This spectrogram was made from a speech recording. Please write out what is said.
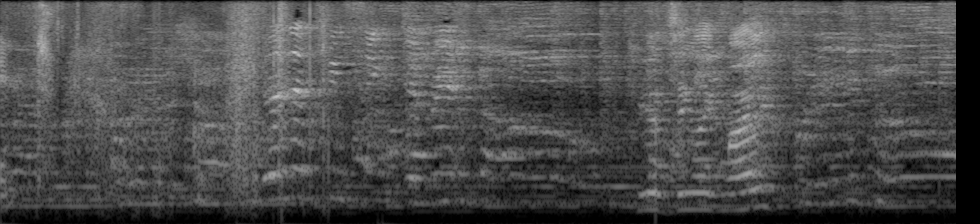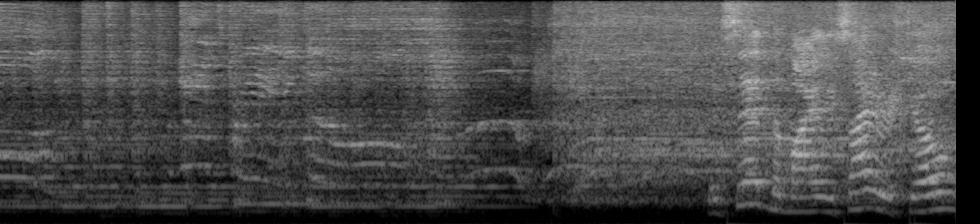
second. Doesn't she sing different? She doesn't sing like Miley? It said the Miley Cyrus show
